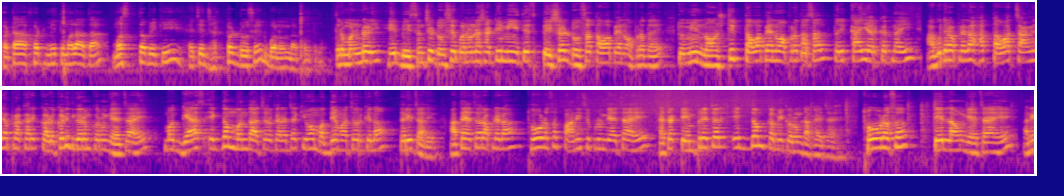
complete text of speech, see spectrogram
फटाफट मी तुम्हाला आता मस्तपैकी ह्याचे झटपट डोसे बनवून दाखवतो. तर मंडळी हे बेसनचे डोसे बनवण्यासाठी मी इथे स्पेशल डोसा तवा पॅन वापरत आहे. तुम्ही नॉनस्टिक तवा पॅन वापरत असाल तरी काही हरकत नाही. अगोदर आपल्याला हा तवा चांगल्या प्रकारे कडकडीत गरम करून घ्यायचा आहे. मग गॅस एकदम मंद आचर करायचा किंवा मध्यम आचर केला तरी चालेल. आता याच्यावर आपल्याला थोडंसं पाणी शिपडून घ्यायचं आहे. ह्याचं टेम्परेचर एकदम कमी करून टाकायचं आहे. थोडंसं तेल लावून घ्यायचं आहे आणि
